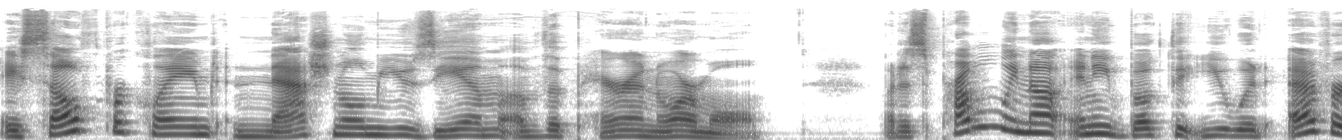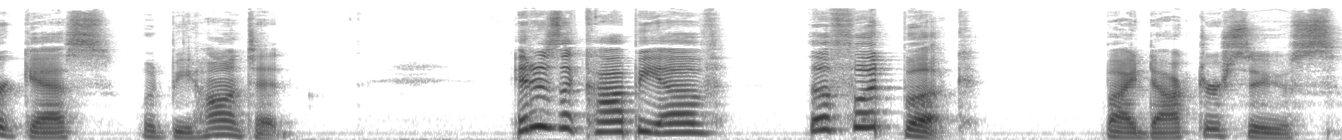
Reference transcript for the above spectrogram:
a self proclaimed National Museum of the Paranormal. But it's probably not any book that you would ever guess would be haunted. It is a copy of The Foot Book by Dr. Seuss.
